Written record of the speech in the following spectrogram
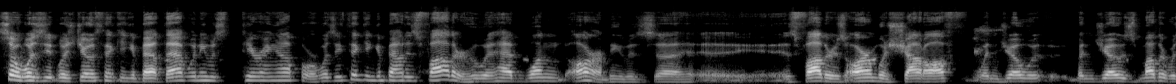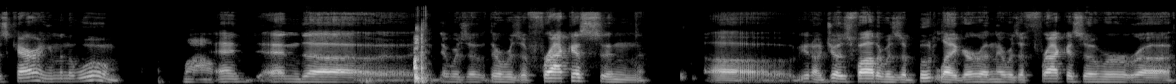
so was it was Joe thinking about that when he was tearing up, or was he thinking about his father who had one arm? He was uh, uh, his father's arm was shot off when Joe when Joe's mother was carrying him in the womb, Wow. and and uh, there was a there was a fracas and uh, you know, Joe's father was a bootlegger, and there was a fracas over uh,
